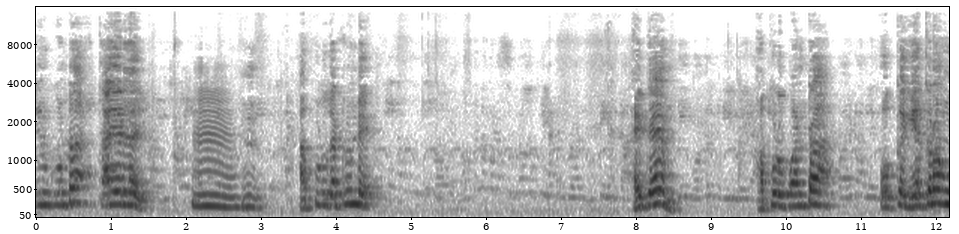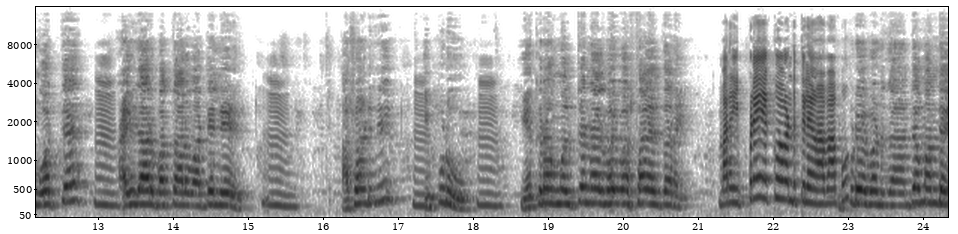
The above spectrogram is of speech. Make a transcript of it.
తినుకుంటా తాగేది అది. అప్పుడు గట్లుండే. అయితే అప్పుడు పంట ఒక్క ఎకరం కోస్తే ఐదారు బత్తాలు పట్టే లేదు. అసలుంటిది? ఇప్పుడు. ఎకరం కొలితే నలభై బస్తాలు వెళ్తున్నాయి. మరి ఇప్పుడే ఎక్కువ వండుతలేమా బాపు? ఇప్పుడే పండుతా అంతే మందే.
